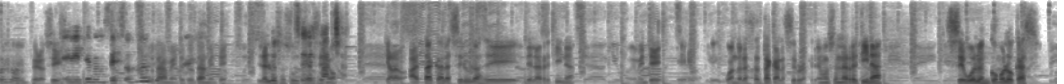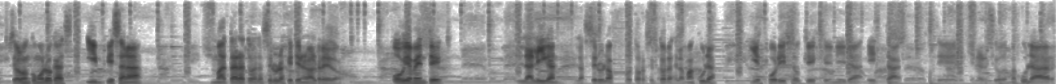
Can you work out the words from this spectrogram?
por eh, favor, pero sí. evitemos eso. Totalmente, totalmente. La luz azul, Se ¿qué hace, no? Claro, ataca las células de, de la retina. Obviamente, eh, eh, cuando las ataca las células que tenemos en la retina, se vuelven como locas, se vuelven como locas y empiezan a matar a todas las células que tienen alrededor. Obviamente, la ligan las células fotorreceptoras de la mácula y es por eso que genera esta este, degeneración macular,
